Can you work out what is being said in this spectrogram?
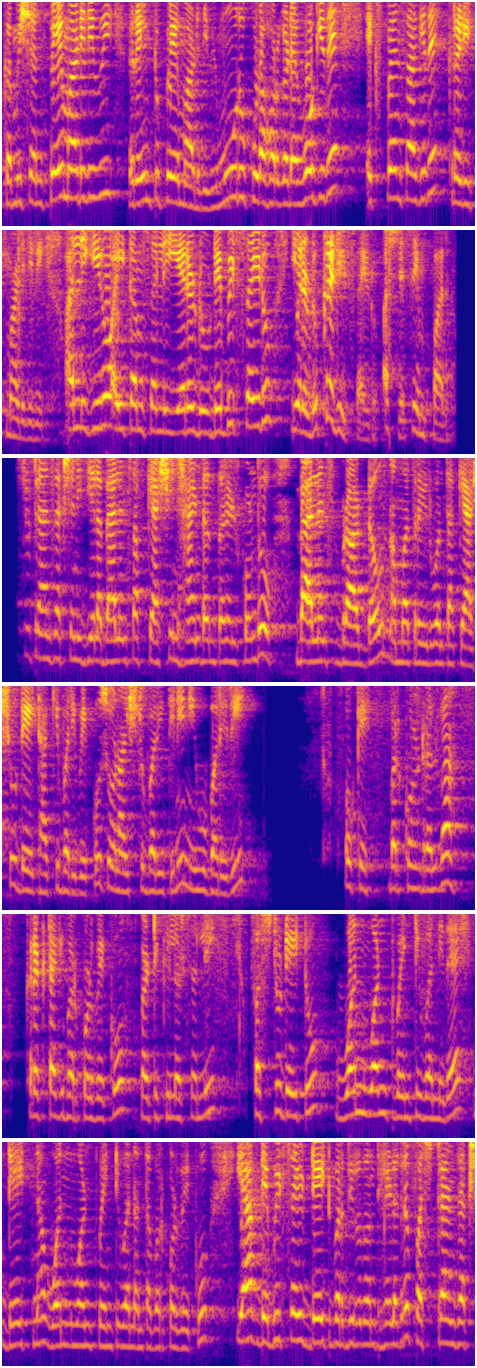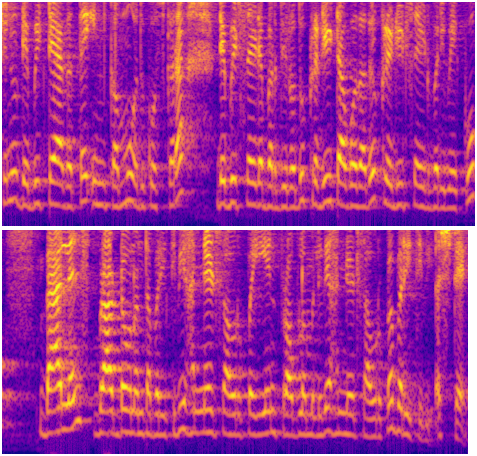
ಕಮಿಷನ್ ಪೇ ಮಾಡಿದ್ದೀವಿ ರೆಂಟು ಪೇ ಮಾಡಿದ್ದೀವಿ ಮೂರು ಕೂಡ ಹೊರಗಡೆ ಹೋಗಿದೆ, ಎಕ್ಸ್ಪೆನ್ಸ್ ಆಗಿದೆ, ಕ್ರೆಡಿಟ್ ಮಾಡಿದ್ದೀವಿ ಅಲ್ಲಿಗಿರೋ ಐಟಮ್ಸಲ್ಲಿ ಎರಡು ಡೆಬಿಟ್ ಸೈಡು, ಎರಡು ಕ್ರೆಡಿಟ್ ಸೈಡು. ಅಷ್ಟೇ, ಸಿಂಪಲ್. ಫಸ್ಟ್ ಟ್ರಾನ್ಸಾಕ್ಷನ್ ಇದೆಯಲ್ಲ balance of cash in hand ಅಂತ ಹೇಳ್ಕೊಂಡು ಬ್ಯಾಲೆನ್ಸ್ ಬ್ರಾಡ್ ಡೌನ್ ನಮ್ಮ ಹತ್ರ ಇರುವಂಥ ಕ್ಯಾಶು ಡೇಟ್ ಹಾಕಿ ಬರಿಬೇಕು. ಸೊ ನಾ ಇಷ್ಟು ಬರಿತೀನಿ, ನೀವು ಬರೀರಿ. ಓಕೆ ಬರ್ಕೊಂಡ್ರಲ್ವಾ? ಕರೆಕ್ಟಾಗಿ ಬರ್ಕೊಳ್ಬೇಕು ಪರ್ಟಿಕ್ಯುಲರ್ಸಲ್ಲಿ first date one one twenty one ಇದೆ. ಡೇಟ್ನ ಒನ್ ಒನ್ ಟ್ವೆಂಟಿ ಒನ್ ಅಂತ ಬರ್ಕೊಳ್ಬೇಕು. ಯಾಕೆ ಡೆಬಿಟ್ ಸೈಡ್ ಡೇಟ್ ಬರ್ದಿರೋದು ಅಂತ ಹೇಳಿದ್ರೆ ಫಸ್ಟ್ ಟ್ರಾನ್ಸಾಕ್ಷನು ಡೆಬಿಟೇ ಆಗುತ್ತೆ ಇನ್ಕಮ್ಮು ಅದಕ್ಕೋಸ್ಕರ ಡೆಬಿಟ್ ಸೈಡೇ ಬರ್ದಿರೋದು. ಕ್ರೆಡಿಟ್ ಆಗೋದಾದ್ರೂ ಕ್ರೆಡಿಟ್ ಸೈಡ್ ಬರಿಬೇಕು. ಬ್ಯಾಲೆನ್ಸ್ ಬ್ರಾಡ್ ಡೌನ್ ಅಂತ ಬರಿತೀವಿ. ಹನ್ನೆರಡು ಸಾವಿರ ರೂಪಾಯಿ ಏನು ಪ್ರಾಬ್ಲಮ್ ಇದೆ, ಹನ್ನೆರಡು ಸಾವಿರ ರೂಪಾಯಿ ಬರಿತೀವಿ ಅಷ್ಟೇ.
